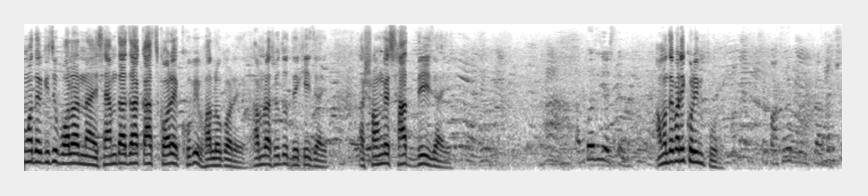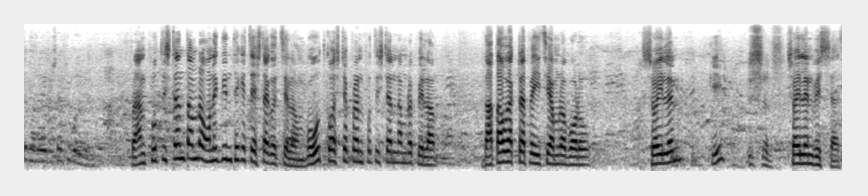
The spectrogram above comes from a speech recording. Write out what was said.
আমাদের কিছু বলার নাই। শ্যামদা যা কাজ করে খুবই ভালো করে। আমরা শুধু দেখি যাই আর সঙ্গে সাথ দিয়ে যাই। আমাদের বাড়ি করিমপুর। প্রাণ প্রতিষ্ঠান তো আমরা অনেক দিন থেকে চেষ্টা করছিলাম। বহুত কষ্টে প্রাণ প্রতিষ্ঠান আমরা পেলাম। দাতাও একটা পেয়েছি আমরা বড়। শৈলেন কি? বিশ্বাস। শৈলেন বিশ্বাস।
